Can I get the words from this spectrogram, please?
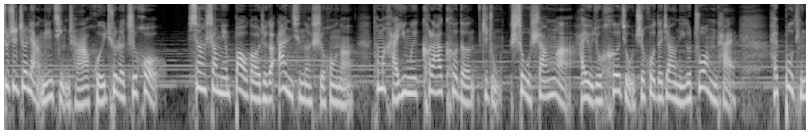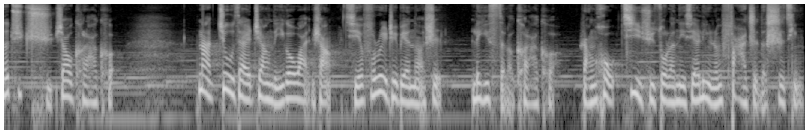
就是这两名警察回去了之后。向上面报告这个案情的时候呢，他们还因为克拉克的这种受伤啊，还有就喝酒之后的这样的一个状态，还不停的去取笑克拉克。那就在这样的一个晚上，杰弗瑞这边呢是勒死了克拉克，然后继续做了那些令人发指的事情。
